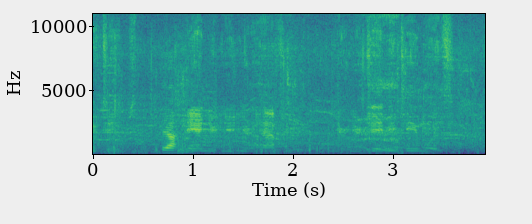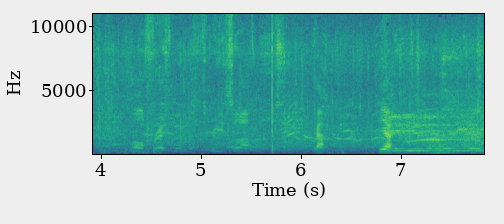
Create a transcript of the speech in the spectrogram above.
two teams. Yeah. And your, your, your half your, your JV team was all freshmen, but three sophomores. Yeah. Yeah.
